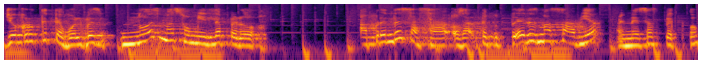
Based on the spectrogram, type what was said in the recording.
yo creo que te vuelves, no es más humilde, pero aprendes a, o sea, te- eres más sabia en ese aspecto.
